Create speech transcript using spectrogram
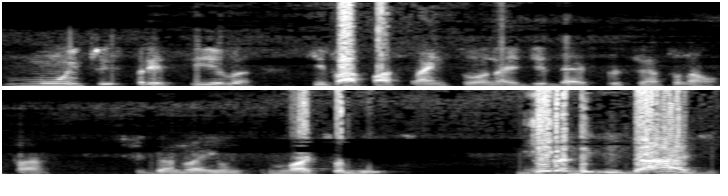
muito expressiva que vai passar em torno de 10% não, tá? Te dando aí um, um norte sobre isso. Durabilidade,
